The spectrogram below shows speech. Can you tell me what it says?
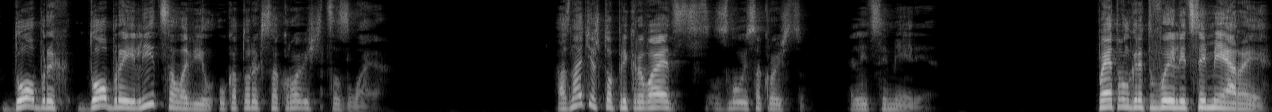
Добрых, добрые лица ловил, у которых сокровищница злая. А знаете, что прикрывает злую сокровищницу? Лицемерие. Поэтому он говорит, вы лицемеры,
